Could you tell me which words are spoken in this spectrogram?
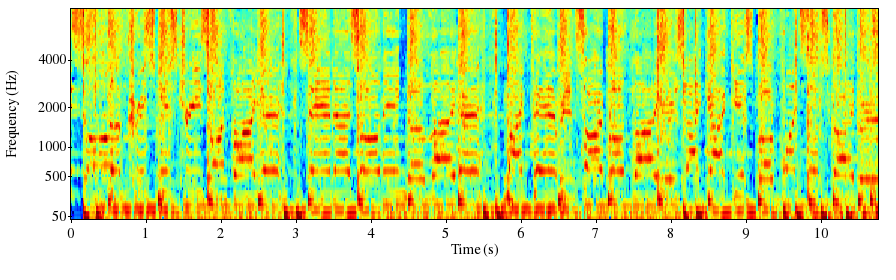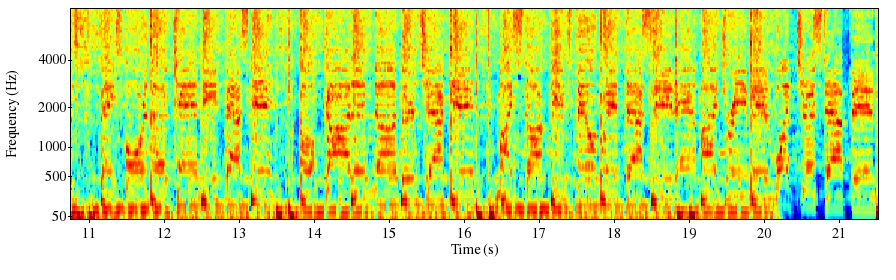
Christmas. The Christmas tree's on fire. Santa's holding the lighter. My parents are both liars. I got gifts, but one subscribers. Thanks for the candy basket. Oh, got another jacket. My stocking's filled with acid. Am I dreaming? What just happened?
